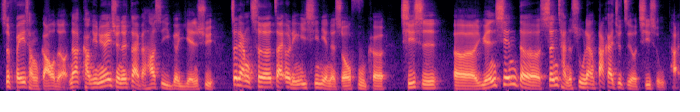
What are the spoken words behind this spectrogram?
是非常高的。那 Continuation 呢，代表它是一个延续。这辆车在二零一七年的时候复刻，其实呃原先的生产的数量大概就只有七十五台，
